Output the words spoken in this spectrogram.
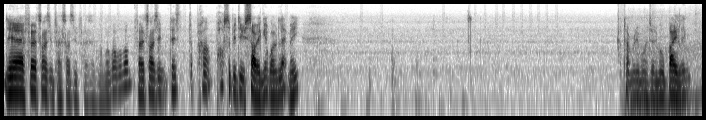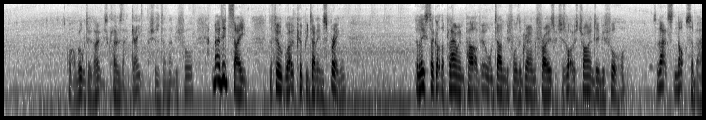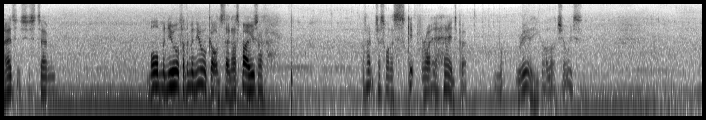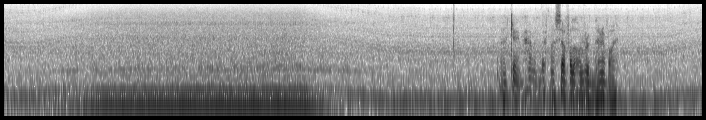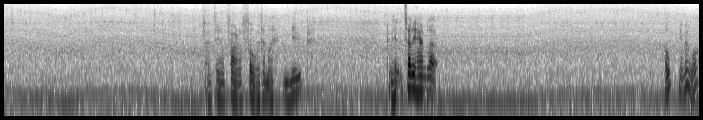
Yeah, fertilising, fertilising, fertilising. Fertilising. There's, I can't possibly do sowing. It won't let me. Don't really want to do any more baling. What I will do though is close that gate. I should have done that before. I mean, I did say the field work could be done in spring. At least I got the ploughing part of it all done before the ground froze, which is what I was trying to do before. So that's not so bad. It's just um, more manure for the manure gods then, I suppose. I, I don't just want to skip right ahead, but really. You've got a lot of choice. Again, haven't left myself a lot of room there, have I? Don't think I'm far enough forward, am I? Nope. Gonna hit the telehandler. Oh, you know what?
